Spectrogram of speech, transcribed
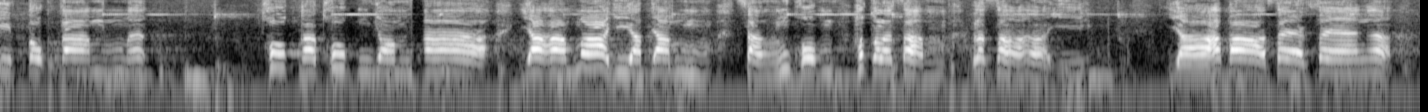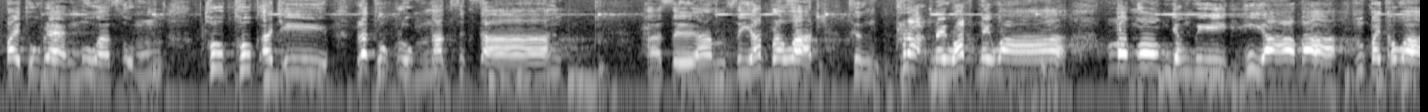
กิจตกต่ำ ทุกข์ก็ทุกข์ยอมยาอย่ามาเหยียบยำสังคมเขากระซำละสายยาบ้าแทรกแซง ไปทุกแรงมั่วสุม ทุกทุกอาชีพ และทุกกลุ่มนักศึกษา หาเสื่อมเสียประวัติถึงพระในวัดในวาบางองค์ยังมียาบ้าไปถวา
